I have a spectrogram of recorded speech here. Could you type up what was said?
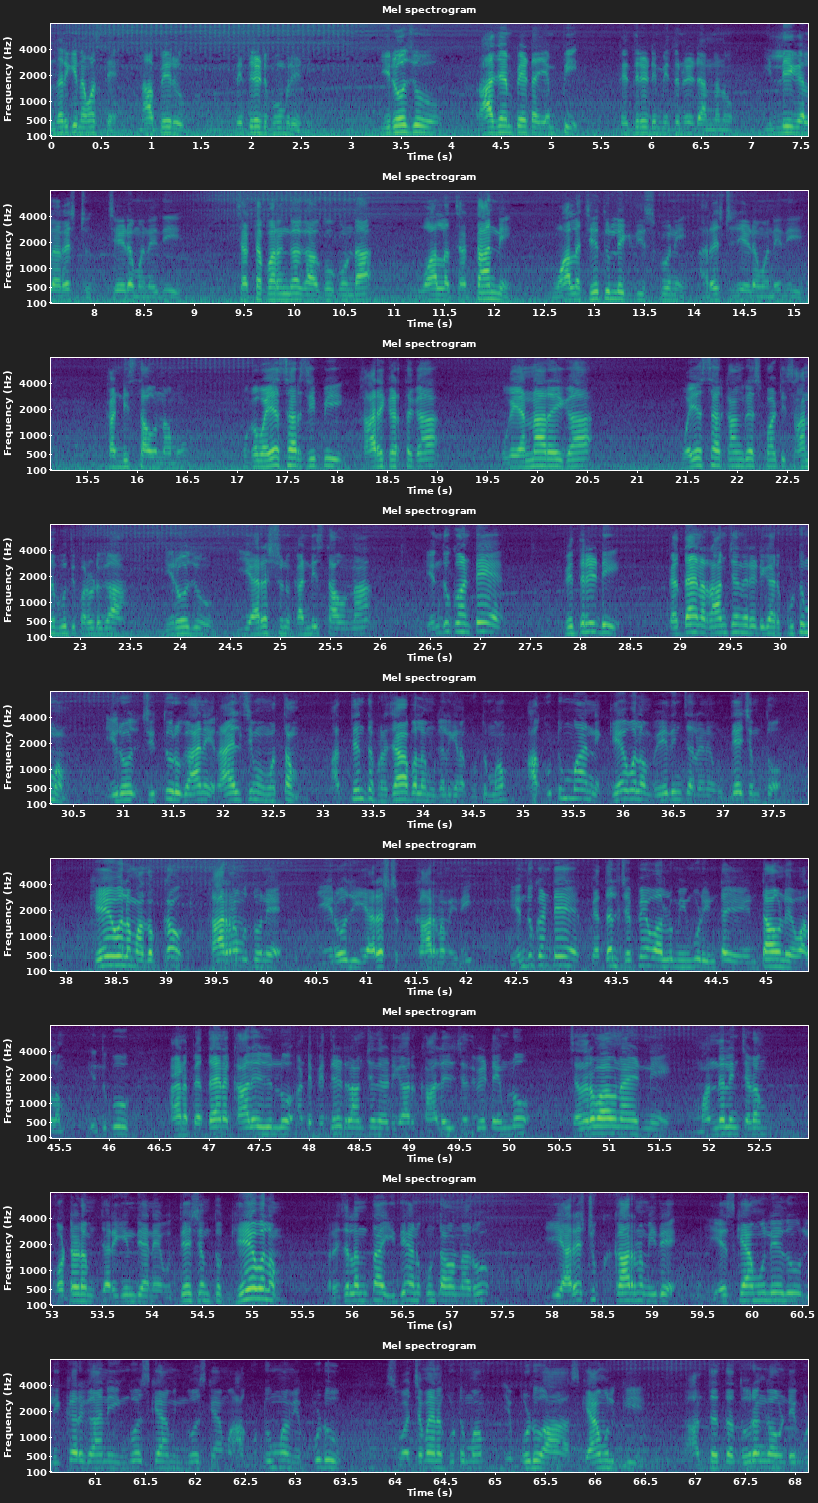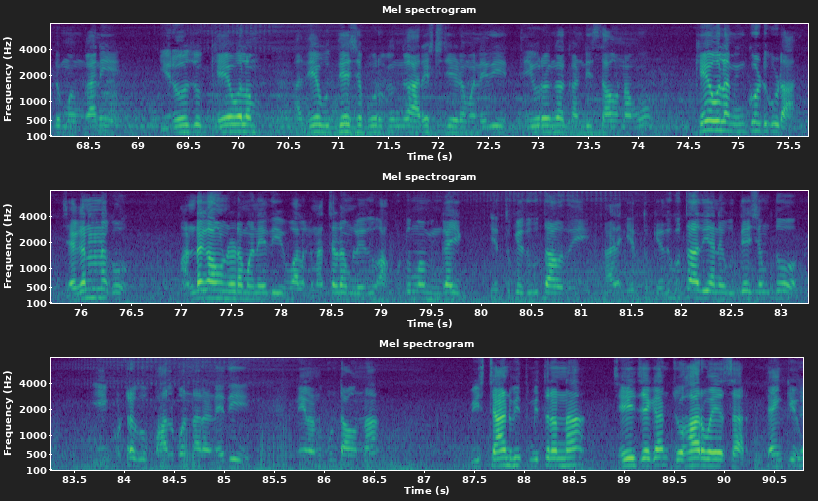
అందరికీ నమస్తే. నా పేరు పెద్దిరెడ్డి భూమిరెడ్డి. ఈరోజు రాజంపేట ఎంపీ పెద్దిరెడ్డి మిథునరెడ్డి అన్నను ఇల్లీగల్ అరెస్ట్ చేయడం అనేది చట్టపరంగా కాకోకుండా వాళ్ళ చట్టాన్ని వాళ్ళ చేతుల్లోకి తీసుకొని అరెస్ట్ చేయడం అనేది ఖండిస్తూ ఉన్నాము. ఒక వైఎస్ఆర్సీపీ కార్యకర్తగా ఒక ఎన్ఆర్ఐగా వైఎస్ఆర్ కాంగ్రెస్ పార్టీ సానుభూతి పరుడుగా ఈరోజు ఈ అరెస్టును ఖండిస్తూ ఉన్నా. ఎందుకంటే పెద్దిరెడ్డి పెద్ద ఆయన రామచంద్రరెడ్డి గారి కుటుంబం. ఈరోజు చిత్తూరు కానీ రాయలసీమ మొత్తం అత్యంత ప్రజాబలం కలిగిన కుటుంబం. ఆ కుటుంబాన్ని కేవలం వేధించాలనే ఉద్దేశంతో కేవలం అదొక్క కారణంతోనే ఈరోజు ఈ అరెస్ట్ కారణం ఇది. ఎందుకంటే పెద్దలు చెప్పేవాళ్ళు మేము కూడా ఇంట ఇంటా ఉండేవాళ్ళం. ఎందుకు? ఆయన పెద్ద ఆయన కాలేజీల్లో అంటే పెద్దిరెడ్డి రామచంద్రరెడ్డి గారు కాలేజీ చదివే టైంలో చంద్రబాబు నాయుడిని మందలించడం కొట్టడం జరిగింది అనే ఉద్దేశంతో కేవలం ప్రజలంతా ఇదే అనుకుంటా ఉన్నారు. ఈ అరెస్టుకు కారణం ఇదే. ఏ స్కాము లేదు లిక్కర్ కానీ ఇంకో స్కామ్ ఇంకో స్కామ్. ఆ కుటుంబం ఎప్పుడు స్వచ్ఛమైన కుటుంబం. ఎప్పుడు ఆ స్కాములకి అంతంత దూరంగా ఉండే కుటుంబం. కానీ ఈరోజు కేవలం అదే ఉద్దేశపూర్వకంగా అరెస్ట్ చేయడం అనేది తీవ్రంగా ఖండిస్తూ ఉన్నాము. కేవలం ఇంకోటి కూడా జగనన్నకు అండగా ఉండడం అనేది వాళ్ళకి నచ్చడం లేదు. ఆ కుటుంబం ఇంకా ఎత్తుకెదుగుతుంది ఎత్తుకెదుగుతుంది ఎత్తుకు ఎదుగుతుంది అనే ఉద్దేశంతో ఈ కుట్రకు పాల్గొన్నారనేది నేను అనుకుంటా ఉన్నా. वी स्टँड विथ मित्रांना. जय जगन जोहार वयसार थँक्यू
